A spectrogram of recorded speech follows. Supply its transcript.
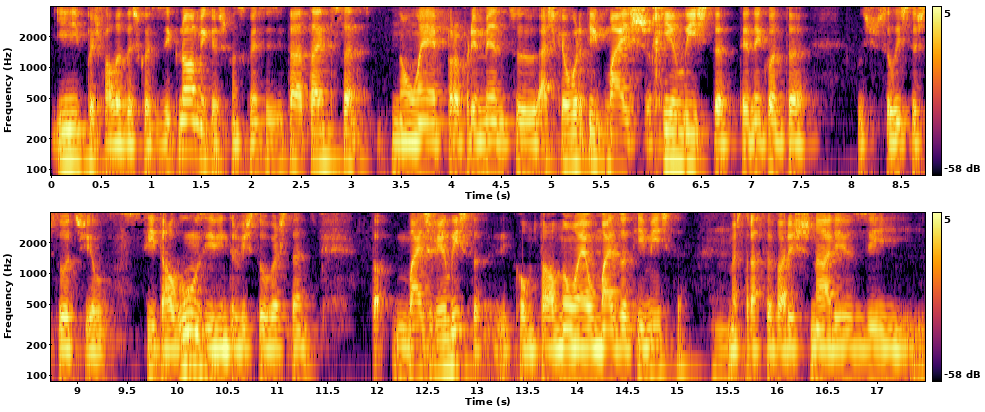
E depois fala das coisas económicas, consequências, e está tá interessante. Não é propriamente. Acho que é o artigo mais realista, tendo em conta os especialistas todos. Ele cita alguns e entrevistou bastante. Mais realista, e como tal, não é o mais otimista, mas traça vários cenários e,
